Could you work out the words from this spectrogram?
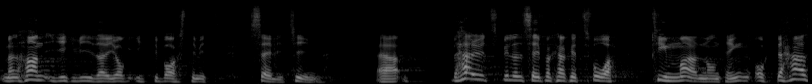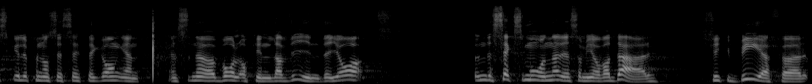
men han gick vidare, jag gick tillbaka till mitt säljteam. Eh, det här utspelade sig på kanske två timmar någonting och det här skulle på något sätt sätta igång en, en snöboll och en lavin där jag under sex månader som jag var där fick be för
